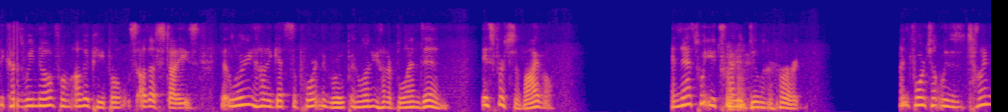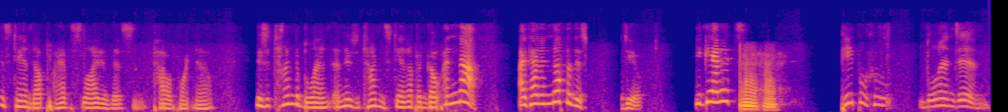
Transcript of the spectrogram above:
Because we know from other people's other studies that learning how to get support in a group and learning how to blend in is for survival. And that's what you try to do in a herd. Unfortunately, there's a time to stand up. I have a slide of this in PowerPoint now. There's a time to blend, and there's a time to stand up and go, enough! I've had enough of this with you. You get it? Mm-hmm. People who blend in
